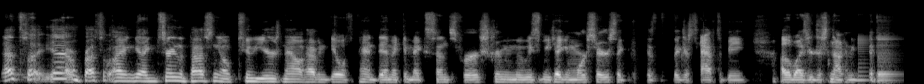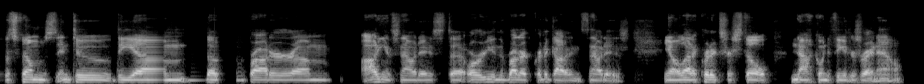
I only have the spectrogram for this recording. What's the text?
That's uh, yeah, impressive. I yeah, considering the past you know two years now having to deal with the pandemic, it makes sense for streaming movies to be taken more seriously because they just have to be. Otherwise, you're just not going to get those films into the um the broader um audience nowadays, the, or even the broader critic audience nowadays. You know, a lot of critics are still not going to theaters right now,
